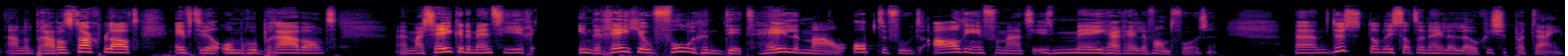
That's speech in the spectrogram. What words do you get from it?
aan het Brabants Dagblad, eventueel Omroep Brabant. Uh, maar zeker de mensen hier in de regio volgen dit helemaal op de voet. Al die informatie is mega relevant voor ze. Um, dus dan is dat een hele logische partij.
